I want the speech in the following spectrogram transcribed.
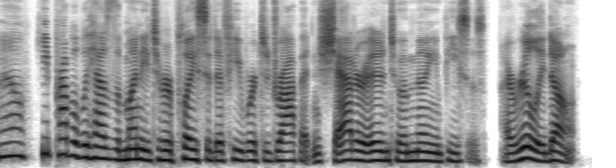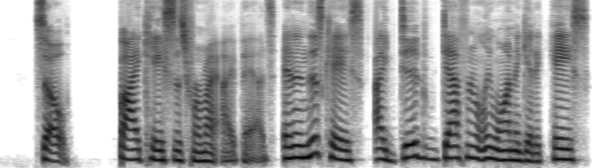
well, he probably has the money to replace it if he were to drop it and shatter it into a million pieces. I really don't. So, buy cases for my iPads. And in this case, I did definitely want to get a case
